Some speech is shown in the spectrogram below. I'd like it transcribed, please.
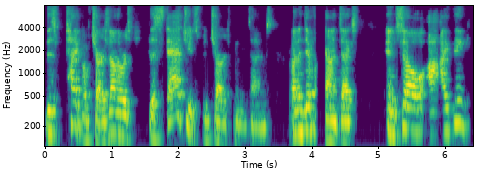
this type of charge. In other words, the statute's been charged many times, but in different contexts. And so I think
